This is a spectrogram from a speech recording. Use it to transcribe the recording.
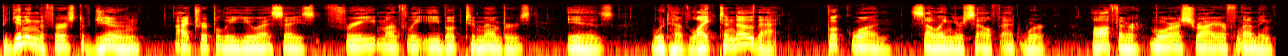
Beginning the 1st of June, IEEE USA's free monthly ebook to members is Would Have Liked to Know That, Book 1 Selling Yourself at Work. Author Maura Schreier Fleming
